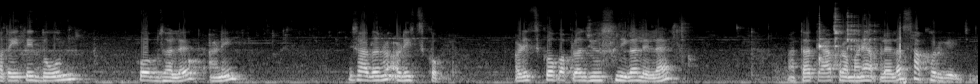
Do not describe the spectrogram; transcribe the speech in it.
आता इथे दोन कप झाले आहेत आणि साधारण अडीच कप. अडीच कप आपला ज्यूस निघालेला आहे. आता त्याप्रमाणे आपल्याला साखर घ्यायची.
